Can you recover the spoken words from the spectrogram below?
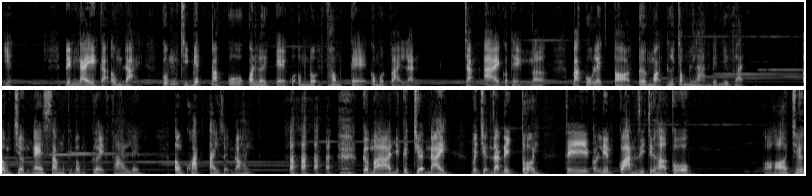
nhiên. Đến ngay cả ông Đại cũng chỉ biết bà cụ qua lời kể của ông nội Phong kể có một vài lần. Chẳng ai có thể ngờ bà cụ lại tỏ tường mọi thứ trong làng đến như vậy. Ông trưởng nghe xong thì bỗng cười phá lên. Ông khoát tay rồi nói: "Cơ mà những cái chuyện này với chuyện gia đình tôi thì có liên quan gì chứ hả cụ?" "Có chứ.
